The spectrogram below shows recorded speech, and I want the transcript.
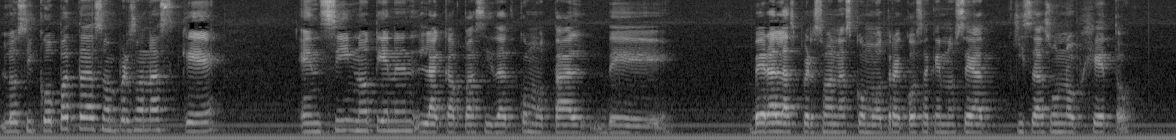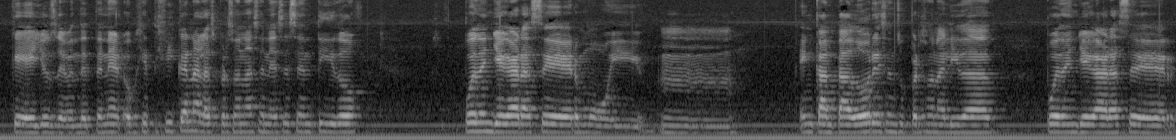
los psicópatas son personas que en sí no tienen la capacidad como tal de ver a las personas como otra cosa que no sea quizás un objeto que ellos deben de tener. Objetifican a las personas en ese sentido, pueden llegar a ser muy mm, encantadores en su personalidad, pueden llegar a ser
